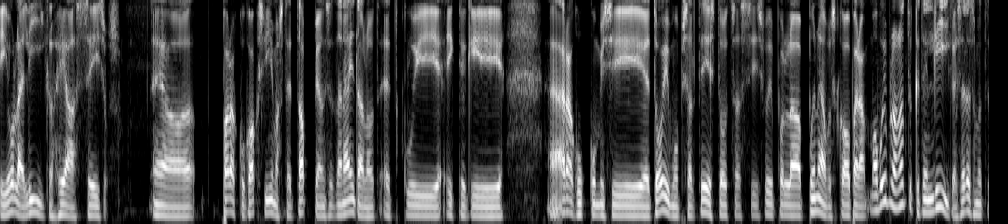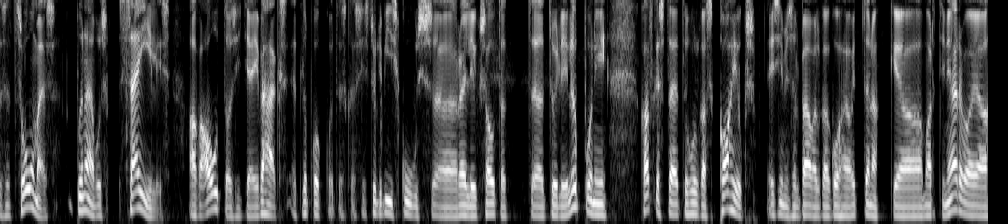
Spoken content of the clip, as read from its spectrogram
ei ole liiga heas seisus. Ja paraku kaks viimast etappi on seda näidanud, et kui ikkagi ärakukkumisi toimub sealt eestotsast, siis võib-olla põnevus kaob ära. ma võib-olla natuke teen liiga selles mõttes, et Soomes põnevus säilis, aga autosid jäi väheks, et lõppkokkuvõttes, kas siis tuli viis-kuus Rally1 autot tuli lõpuni. katkestajate hulgas kahjuks esimesel päeval ka kohe Ott Tänak ja Martin Järveoja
